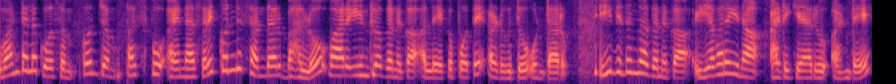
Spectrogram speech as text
వంటల కోసం కొంచెం పసుపు అయినా సరే కొన్ని సందర్భాల్లో వారి ఇంట్లో గనుక లేకపోతే అడుగుతూ ఉంటారు. ఈ విధంగా గనుక ఎవరైనా అడిగారు అంటే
